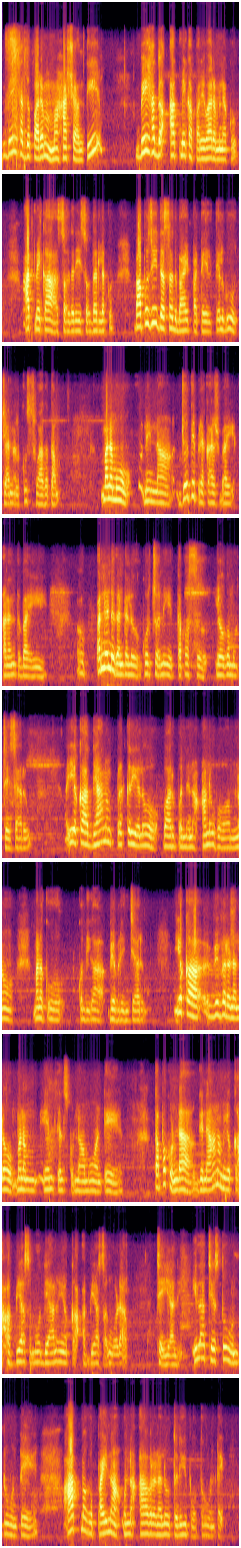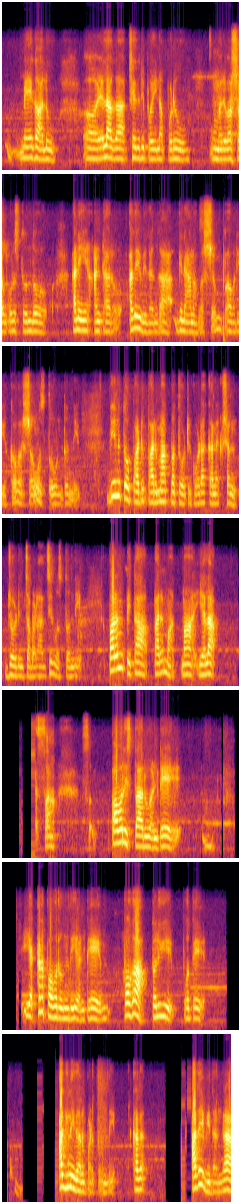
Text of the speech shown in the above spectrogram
బేహద్ పరం మహాశాంతి బేహద్ ఆత్మిక పరివారమునకు ఆత్మిక సోదరి సోదరులకు బాపూజీ దశరథ్ భాయ్ పటేల్ తెలుగు ఛానల్కు స్వాగతం. మనము నిన్న జ్యోతి ప్రకాష్ భాయ్ అనంత్ భాయ్ పన్నెండు గంటలు కూర్చొని తపస్సు యోగము చేశారు. ఈ యొక్క ధ్యానం ప్రక్రియలో వారు పొందిన అనుభవంను మనకు కొద్దిగా వివరించారు. ఈ యొక్క వివరణలో మనం ఏం తెలుసుకున్నాము అంటే తప్పకుండా జ్ఞానం యొక్క అభ్యాసము ధ్యానం యొక్క అభ్యాసం కూడా చేయాలి. ఇలా చేస్తూ ఉంటూ ఉంటే ఆత్మ పైన ఉన్న ఆవరణలు తొలగిపోతూ ఉంటాయి. మేఘాలు ఎలాగా చెదిరిపోయినప్పుడు మరి వర్షం కురుస్తుందో అని అంటారు. అదేవిధంగా జ్ఞాన వర్షం పవర్ యొక్క వర్షం వస్తూ ఉంటుంది. దీనితో పాటు పరమాత్మతోటి కూడా కనెక్షన్ జోడించబడాల్సి వస్తుంది. పరంపిత పరమాత్మ ఎలా పవర్ ఇస్తారు అంటే ఎక్కడ పవర్ ఉంది అంటే పొగ తొలగిపోతే అగ్ని కనపడుతుంది కదా. అదేవిధంగా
